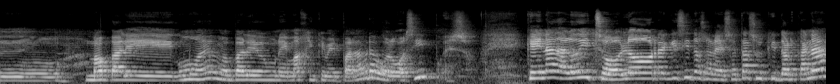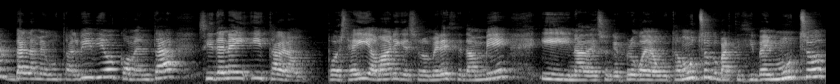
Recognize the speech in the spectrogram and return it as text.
mmm, más vale, ¿cómo es? Más vale una imagen que mil palabras o algo así, pues eso. Que nada, lo dicho, los requisitos son eso, estar suscrito al canal, darle a me gusta al vídeo, comentar, si tenéis Instagram, pues seguid a Mari que se lo merece también y nada, eso que espero que os haya gustado mucho, que participéis mucho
